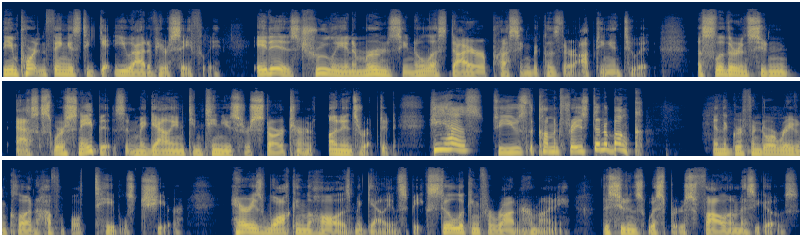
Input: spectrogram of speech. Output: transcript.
the important thing is to get you out of here safely. It is truly an emergency, no less dire or pressing because they're opting into it. A Slytherin student asks where Snape is, and McGonagall continues her star turn uninterrupted. He has, to use the common phrase, done a bunk. And the Gryffindor, Ravenclaw, and Hufflepuff tables cheer. Harry's walking the hall as McGonagall speaks, still looking for Ron and Hermione. The students' whispers follow him as he goes.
